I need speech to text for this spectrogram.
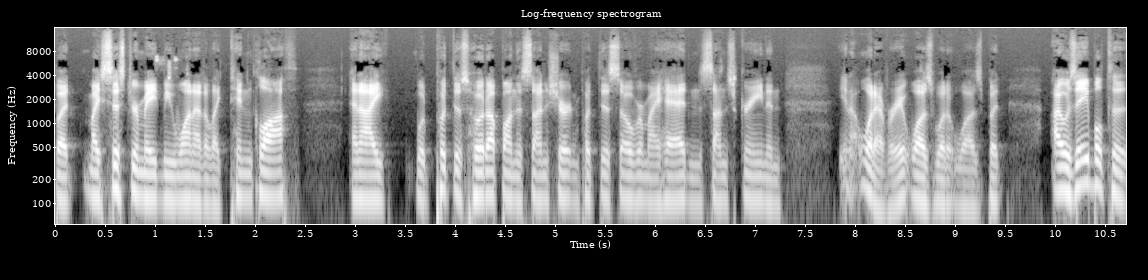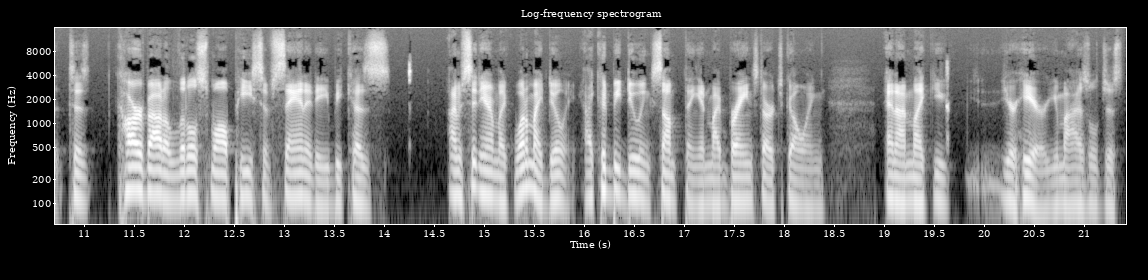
But my sister made me one out of like tin cloth and I would put this hood up on the sun shirt and put this over my head and sunscreen and you know whatever. It was what it was, but I was able to to carve out a little small piece of sanity because I'm sitting here. I'm like, what am I doing? I could be doing something, and my brain starts going, and I'm like, you, you're here. You might as well just.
